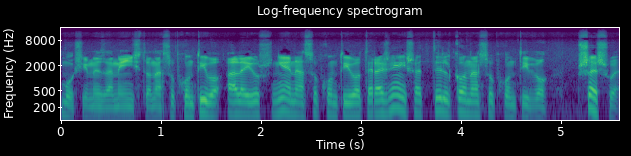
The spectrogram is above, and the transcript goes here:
musimy zamienić to na subjuntivo, ale już nie na subjuntivo teraźniejsze, tylko na subjuntivo przeszłe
